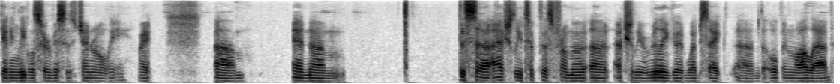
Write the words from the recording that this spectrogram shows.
getting legal services generally, right? Um, and um, this, uh, I actually took this from a, a, actually a really good website, um, the Open Law Lab,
